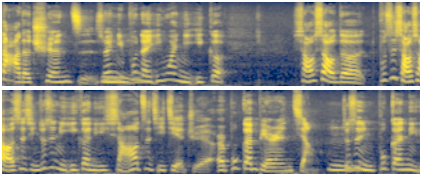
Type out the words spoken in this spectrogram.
大的圈子，所以你不能因为你一个小小的，不是小小的事情，就是你一个你想要自己解决，而不跟别人讲，嗯、就是你不跟你，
